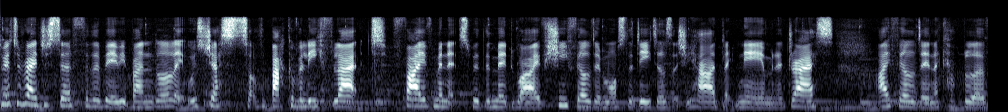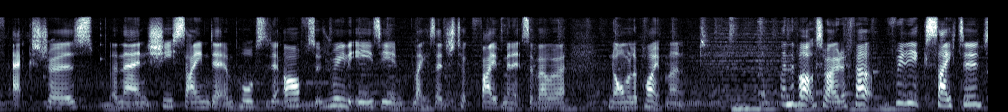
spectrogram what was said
so we had to register for the baby bundle. It was just sort of the back of a leaflet, five minutes with the midwife. She filled in most of the details that she had, like name and address. I filled in a couple of extras and then she signed it and posted it off. So it was really easy and like I said, just took five minutes of our normal appointment. When the box arrived, I felt really excited.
